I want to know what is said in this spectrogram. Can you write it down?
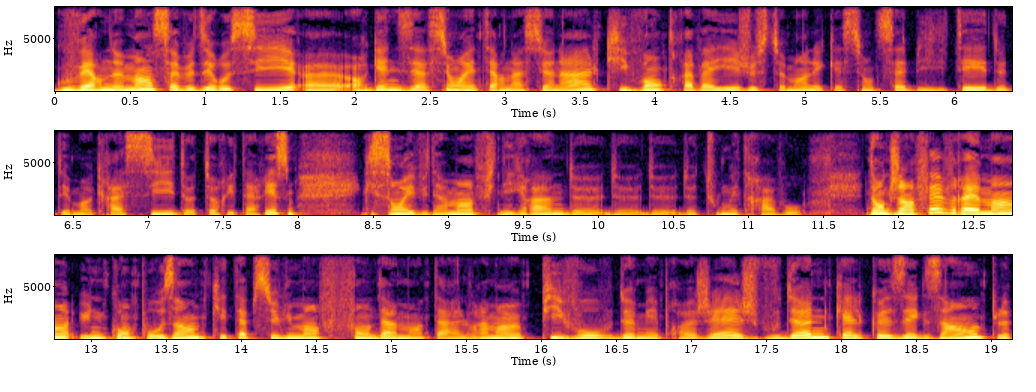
gouvernement, ça veut dire aussi euh, organisations internationales qui vont travailler justement les questions de stabilité, de démocratie, d'autoritarisme, qui sont évidemment filigranes de, de, tous mes travaux. Donc, j'en fais vraiment une composante qui est absolument fondamentale, vraiment un pivot de mes projets. Je vous donne quelques exemples euh,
